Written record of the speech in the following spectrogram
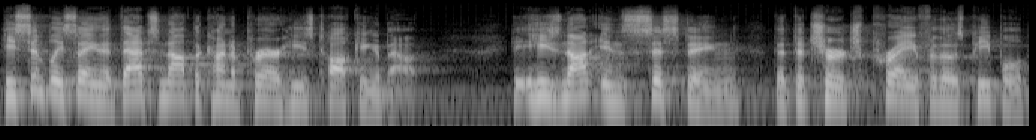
He's simply saying that that's not the kind of prayer he's talking about. He's not insisting that the church pray for those people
